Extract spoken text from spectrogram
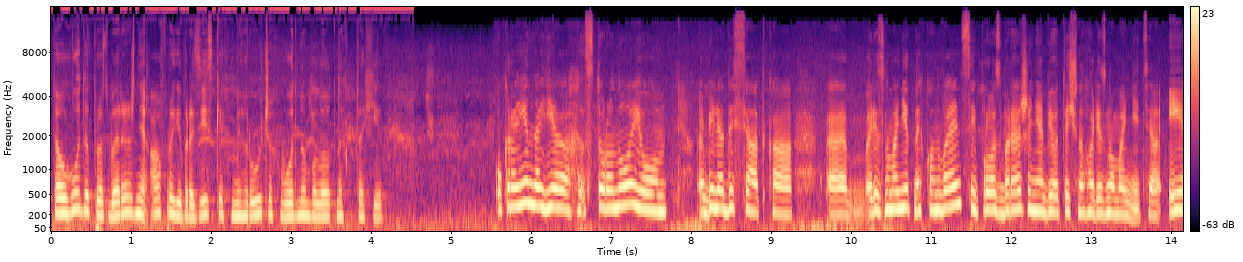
та угоди про збереження афроєвразійських мігруючих водноболотних птахів. Україна є стороною біля десятка е, різноманітних конвенцій про збереження біотичного різноманіття. І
